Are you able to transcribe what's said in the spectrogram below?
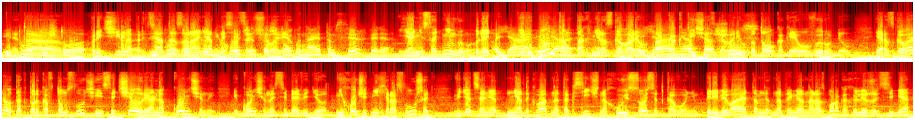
И Это тут то, что... причина и предвзято тут то, заранее не относиться к хочется, человеку? чтобы на этом сервере Я ни с одним, блядь, Я- ребенком я- так не разговаривал, я так как ты сейчас отношусь- говорил до того, как я его вырубил. Я разговаривал так только в том случае, если чел реально конченый и кончено себя ведет. Не хочет ни хера слушать, ведет себя не- неадекватно, токсично, хуесосит кого-нибудь, перебивает там, например, на разборках или же себе,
